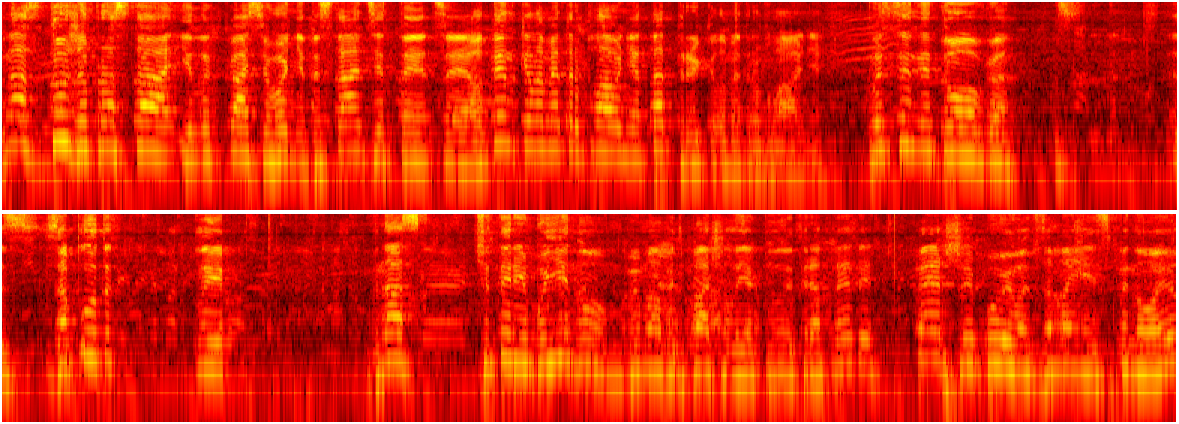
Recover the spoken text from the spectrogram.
в нас дуже проста і легка сьогодні дистанція. Це 1 кілометр плавання та 3 кілометри плавання. Плести недовго. з- з- Заплутати. В нас чотири бої. Ну, ви, мабуть, бачили, як плили триатлети. Перший бой от за моєю спиною.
